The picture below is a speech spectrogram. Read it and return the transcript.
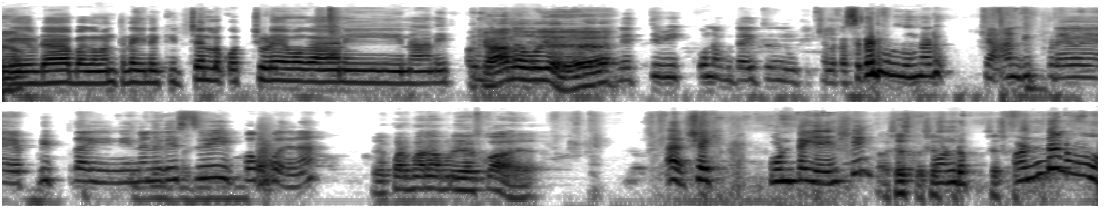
దేవుడా భగవంతుడైన కిచెన్లోకి వచ్చుడేమో గాని నా నెత్తి నెత్తి విక్కు నాకు అవుతుంది నువ్వు కిచెన్లోకి అసలు ఉన్నాడు. క్యాన్ ఇప్పుడే ఎప్పుడు ఇప్పుదా నిన్న తెస్తే ఇప్పకపోదేనా ఎప్పటి పని అప్పుడు చేసుకోవాలి? చెయ్యి వంట చేసి వండు. వండు నువ్వు.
